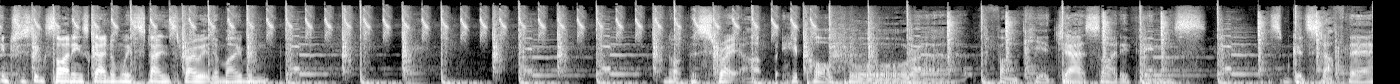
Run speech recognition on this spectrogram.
interesting signings going on with Stones Throw at the moment not the straight up hip hop or uh, funkier jazz side of things. There's some good stuff there.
